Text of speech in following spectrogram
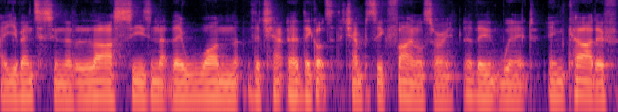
uh, Juventus in the last season that they won the cha- uh, they got to the Champions League final. Sorry, they didn't win it in Cardiff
